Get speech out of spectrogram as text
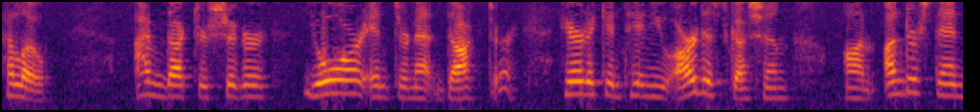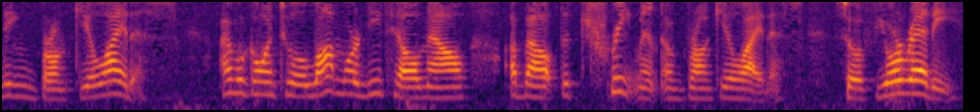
Hello, I'm Dr. Sugar, your internet doctor, here to continue our discussion on understanding bronchiolitis. I will go into a lot more detail now about the treatment of bronchiolitis. So if you're ready,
